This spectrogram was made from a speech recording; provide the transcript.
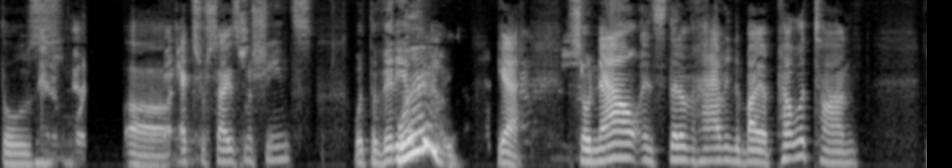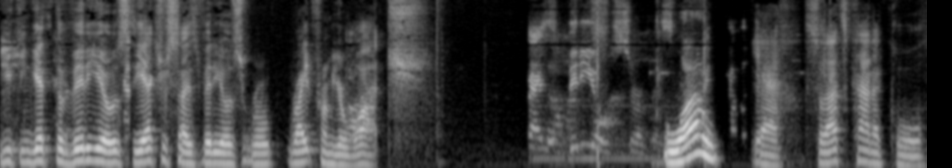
those uh exercise machines with the video. Really? Yeah. So now instead of having to buy a Peloton, you can get the videos, the exercise videos right from your watch. Wow. Yeah. So that's kind of cool.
